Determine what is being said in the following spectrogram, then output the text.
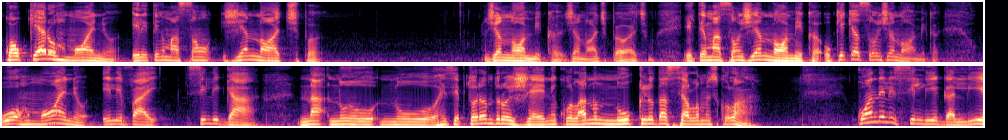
qualquer hormônio, ele tem uma ação genótipa. Genômica, genótipo é ótimo. Ele tem uma ação genômica. O que que é ação genômica? O hormônio, ele vai se ligar na- no, no receptor androgênico lá no núcleo da célula muscular. Quando ele se liga ali,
